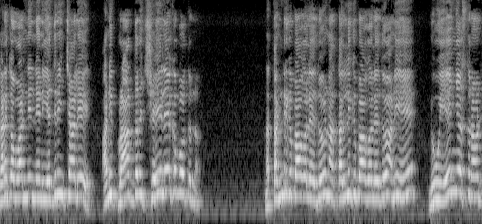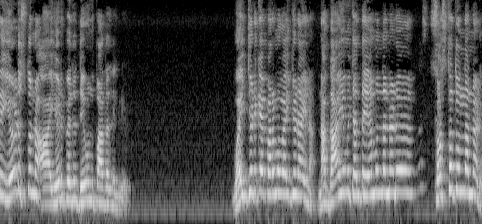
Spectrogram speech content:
కనుక వాడిని నేను ఎదిరించాలి అని ప్రార్థన చేయలేకపోతున్నా నా తండ్రికి బాగోలేదు నా తల్లికి బాగోలేదు అని నువ్వు ఏం చేస్తున్నావు అంటే ఏడుస్తున్నావు. ఆ ఏడుపేదో దేవుని పాదాల దగ్గర ఏడు. వైద్యుడికే పరమ వైద్యుడు ఆయన. నా గాయము చెంత ఏముందన్నాడు? స్వస్థత ఉందన్నాడు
